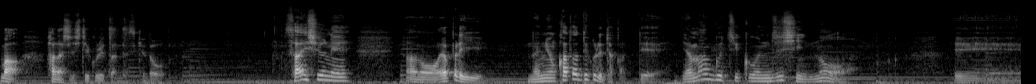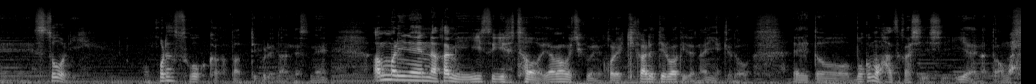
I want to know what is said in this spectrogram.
まあ話してくれたんですけど最終ねあのやっぱり何を語ってくれたかって山口くん自身の、えー、ストーリー。これすごく語ってくれたんですね。あんまりね、中身言いすぎると山口君にこれ聞かれてるわけじゃないんやけど、えっ、ー、と、僕も恥ずかしいし嫌やなと思って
